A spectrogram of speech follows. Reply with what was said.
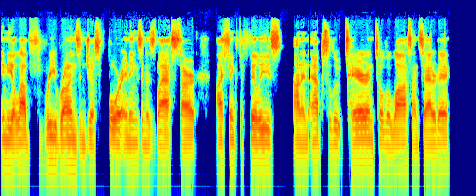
And he allowed three runs in just four innings in his last start. I think the Phillies on an absolute tear until the loss on Saturday.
